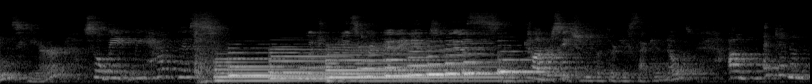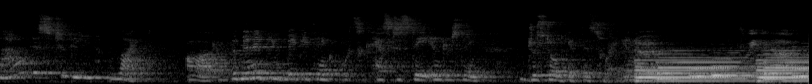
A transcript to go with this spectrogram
things here. So we, we have this, which we'll getting into this conversation of the 32nd notes. Um, again, allow this to be light. Uh, the minute you maybe think, oh, it has to stay interesting, just don't get this way, you know? So we,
